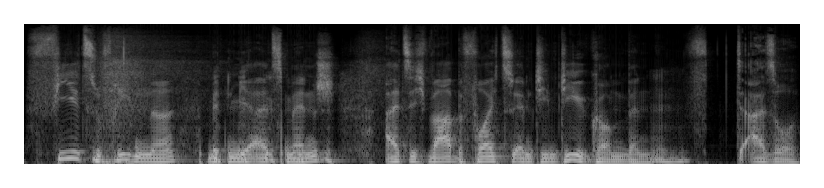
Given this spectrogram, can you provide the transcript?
viel zufriedener mit mir als Mensch, als ich war, bevor ich zu MTMT gekommen bin. Also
